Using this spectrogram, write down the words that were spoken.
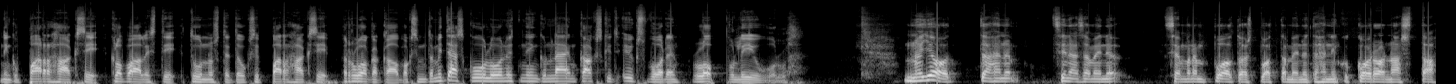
niin kuin parhaaksi, globaalisti tunnustetuksi parhaaksi ruokakaupaksi, mutta mitäs kuuluu nyt niin kuin näin 21 vuoden loppuliuvulla? No joo, tähän sinänsä mennyt semmoinen puolitoista vuotta mennyt tähän niin kuin koronasta,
